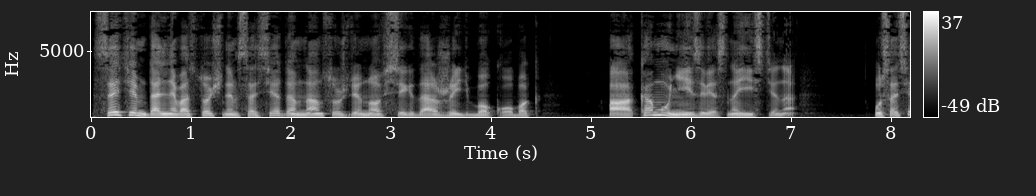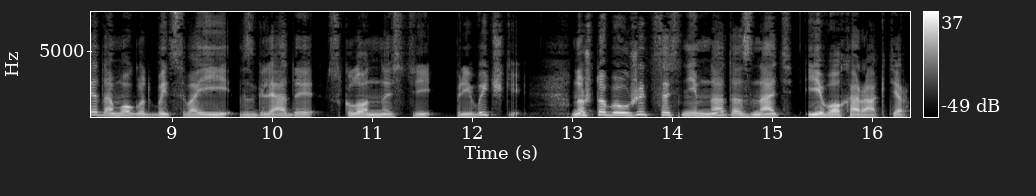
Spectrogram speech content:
С этим дальневосточным соседом нам суждено всегда жить бок о бок, а кому неизвестна истина? У соседа могут быть свои взгляды, склонности, привычки, но чтобы ужиться с ним, надо знать его характер.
